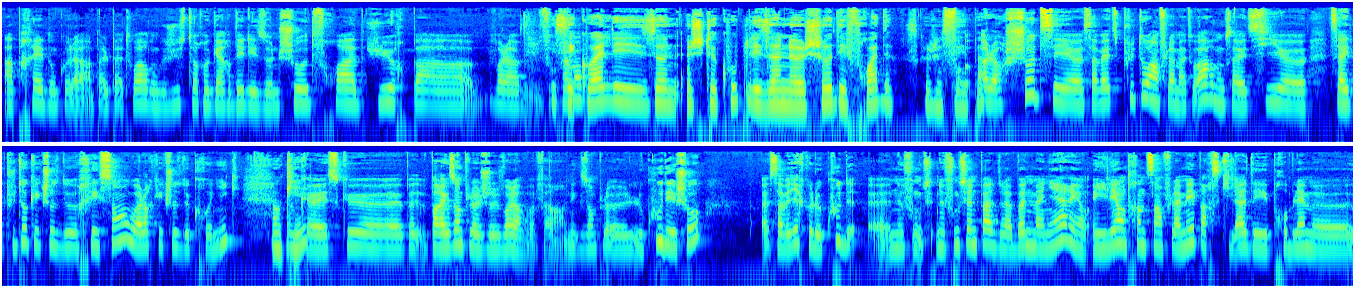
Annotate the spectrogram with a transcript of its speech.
Après, donc voilà, un palpatoire, donc juste regarder les zones chaudes, froides, dures, pas. Voilà. C'est quoi les zones Je te coupe, les zones chaudes et froides? Parce que je sais pas. Alors, chaude, c'est, euh, ça va être plutôt inflammatoire, donc ça va être si. Euh, ça va être plutôt quelque chose de récent ou alors quelque chose de chronique. Donc, euh, est-ce que. par exemple, je, voilà, on va faire un exemple. Le coude est chaud. Euh, ça veut dire que le coude euh, ne, ne, fonctionne pas de la bonne manière et, il est en train de s'inflammer parce qu'il a des problèmes euh,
